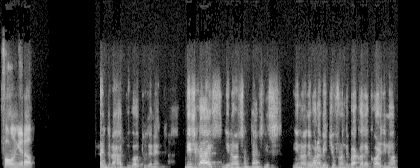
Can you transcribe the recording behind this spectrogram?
following it up. that I had to go to the net. These guys, you know, sometimes it's, you know, they want to beat you from the back of the court, you know,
